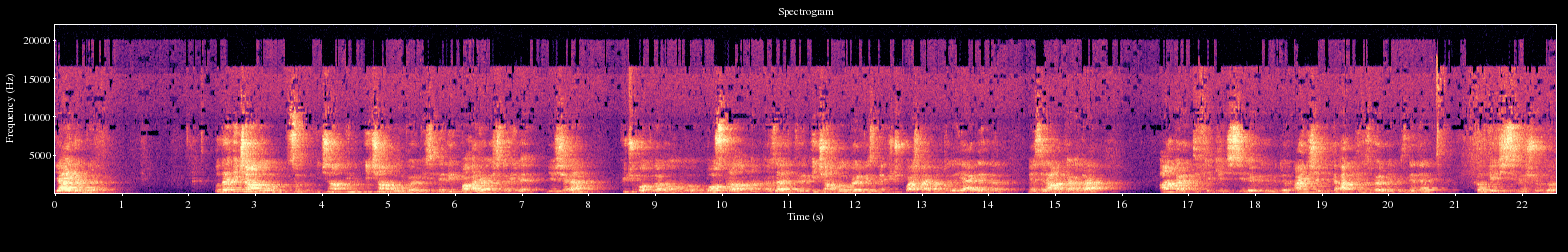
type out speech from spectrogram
yaygındır. Bu da İç Anadolu, İç, An- İç Anadolu bölgesidir. İlkbahar yağışları ile yeşeren küçük otların olduğu bozkır alanlarında özellikle de İç Anadolu bölgesinde küçükbaş hayvancılığı yaygındır. Mesela Ankara'da Ankara tiflik keçisiyle ünlüdür. Aynı şekilde Akdeniz bölgemizde de kıl keçisi meşhurdur.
